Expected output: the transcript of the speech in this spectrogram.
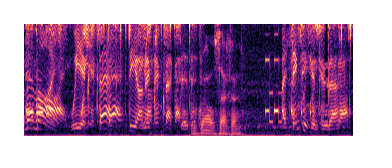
MMI, we expect the unexpected. Moet ik wel zeggen. I think we can do that.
